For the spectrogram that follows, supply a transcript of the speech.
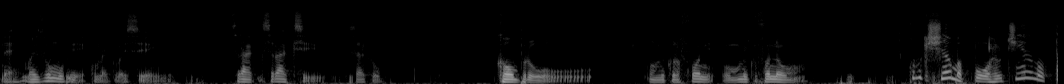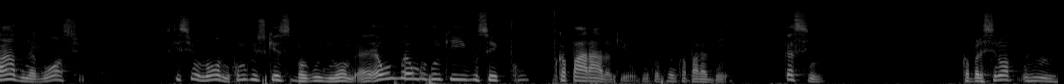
né, mas vamos ver como é que vai ser ainda. Será, será que se, será que eu compro um microfone. Um microfone não. Como que chama, porra? Eu tinha anotado o negócio. Esqueci o nome. Como que eu esqueço esse bagulho do nome? É um, é um bagulho que você fica parado aqui. O microfone fica paradinho. Fica assim. Fica parecendo uma. Hum,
